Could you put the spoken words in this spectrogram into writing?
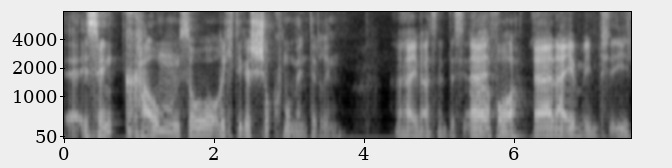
äh, Es sind kaum so richtige Schockmomente drin. Ja, ich weiß nicht. Das, Aber äh, ein paar. ja, nein, eben, ich, ich,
